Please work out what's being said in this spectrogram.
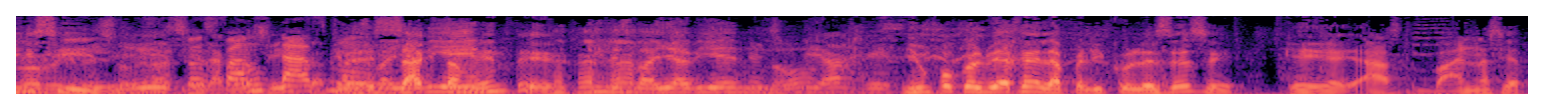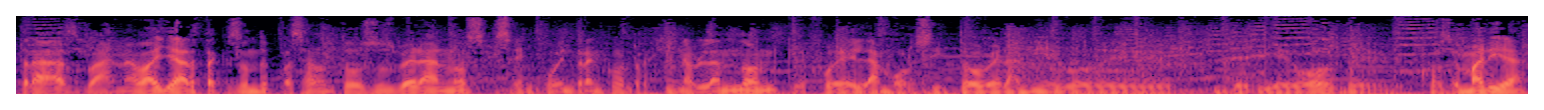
no difícil. regreso, Sí, Los fantasmas. Exactamente. Que les vaya bien, ¿no? Y un poco el viaje de la película es ese, que van hacia atrás, van a Vallarta, que es donde pasaron todos sus veranos, se encuentran con Regina Blandón, que fue el amorcito veraniego de, de Diego, de José María,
